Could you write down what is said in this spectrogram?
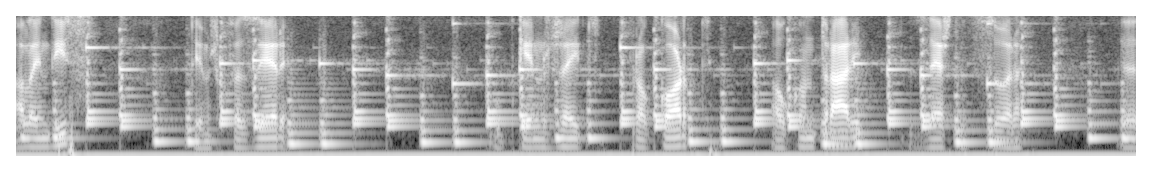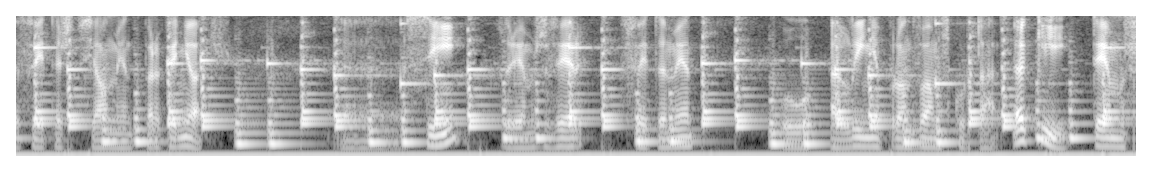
Além disso, temos que fazer o pequeno jeito para o corte ao contrário desta tesoura uh, feita especialmente para canhotos. Assim poderemos ver perfeitamente a linha por onde vamos cortar. Aqui temos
